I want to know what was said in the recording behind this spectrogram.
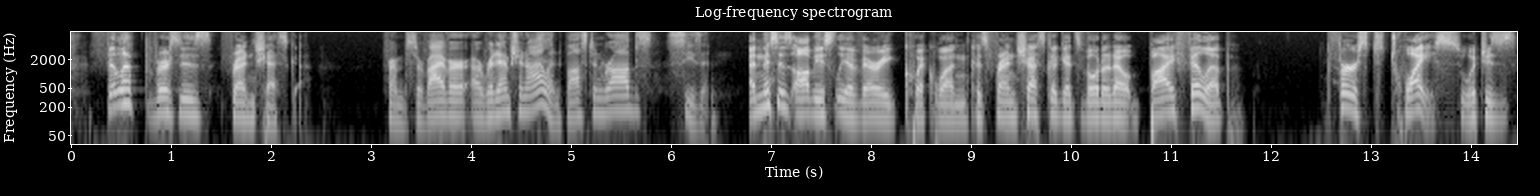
Phillip versus Francesca. From Survivor uh, Redemption Island, Boston Rob's season. And this is obviously a very quick one because Francesca gets voted out by Phillip first twice, which is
